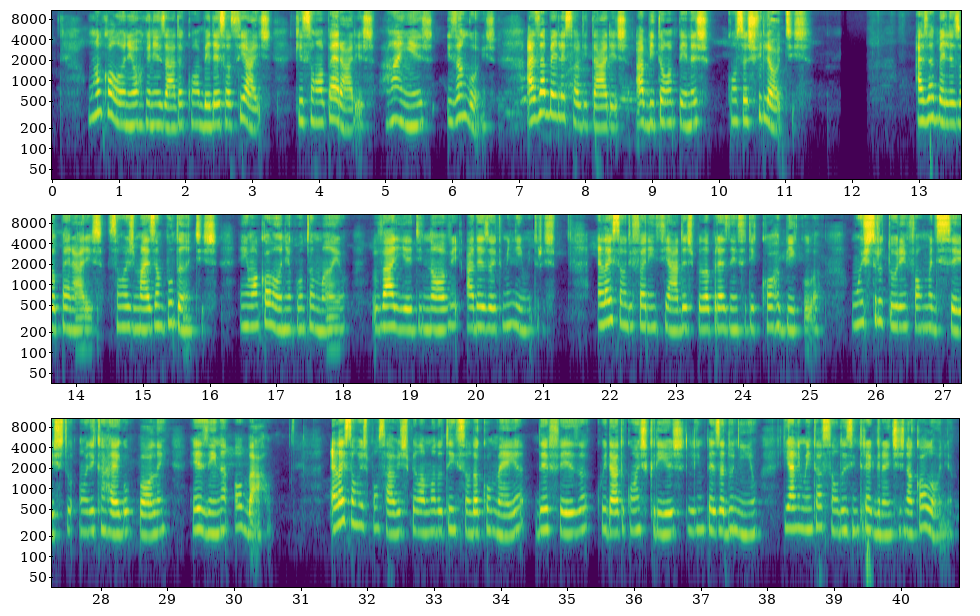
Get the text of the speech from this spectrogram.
Uma colônia é organizada com abelhas sociais, que são operárias, rainhas e zangões. As abelhas solitárias habitam apenas com seus filhotes. As abelhas operárias são as mais abundantes. Em uma colônia com tamanho varia de 9 a 18 milímetros. Elas são diferenciadas pela presença de corbícula, uma estrutura em forma de cesto onde carrega o pólen, resina ou barro. Elas são responsáveis pela manutenção da colmeia, defesa, cuidado com as crias, limpeza do ninho e alimentação dos integrantes na colônia.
